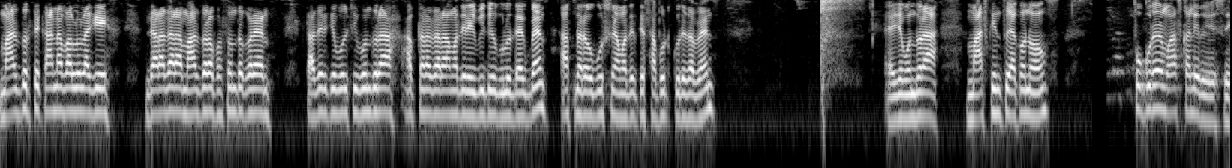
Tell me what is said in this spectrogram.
মাছ ধরতে কার না ভালো লাগে? যারা যারা মাছ ধরা পছন্দ করেন, তাদেরকে বলছি, বন্ধুরা, আপনারা যারা আমাদের এই ভিডিওগুলো দেখবেন, আপনারা অবশ্যই আমাদেরকে সাপোর্ট করে যাবেন। এই যে বন্ধুরা, মাছ কিন্তু এখনও পুকুরের মাঝখানে রয়েছে।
